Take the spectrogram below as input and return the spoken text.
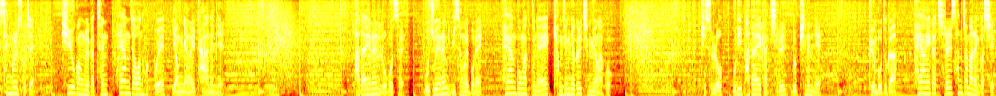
생물 소재, 희유 광물 같은 해양 자원 확보에 역량을 다하는 일. 바다에는 로봇을, 우주에는 위성을 보내 해양공학 분야의 경쟁력을 증명하고 기술로 우리 바다의 가치를 높이는 일. 그 모두가 해양의 가치를 선점하는 것이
